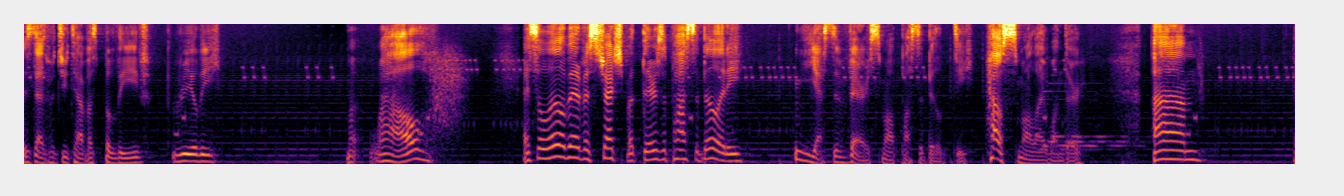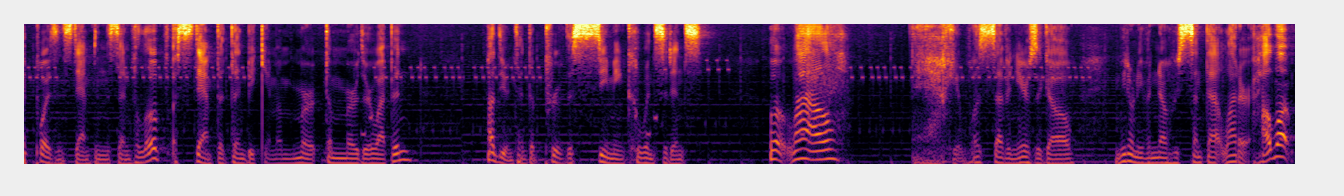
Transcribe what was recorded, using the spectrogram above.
Is that what you'd have us believe? Really? M well, it's a little bit of a stretch, but there's a possibility. Yes, a very small possibility. How small, I wonder? Um, a poison stamped in this envelope, a stamp that then became a mur the murder weapon. How do you intend to prove this seeming coincidence? Well, well, eh, it was seven years ago. And we don't even know who sent that letter. How long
